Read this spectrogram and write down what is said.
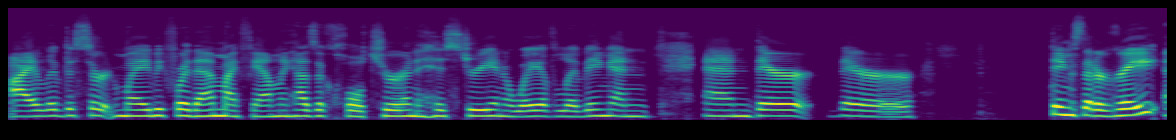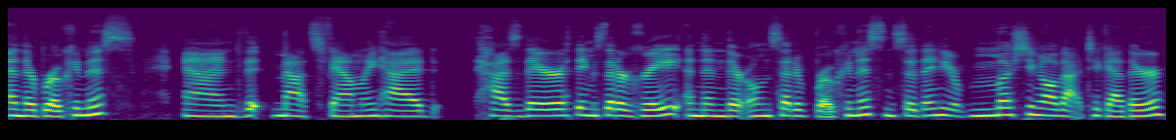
I lived a certain way before them. My family has a culture and a history and a way of living, and and their their things that are great and their brokenness. And that Matt's family had has their things that are great and then their own set of brokenness. And so then you're mushing all that together.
